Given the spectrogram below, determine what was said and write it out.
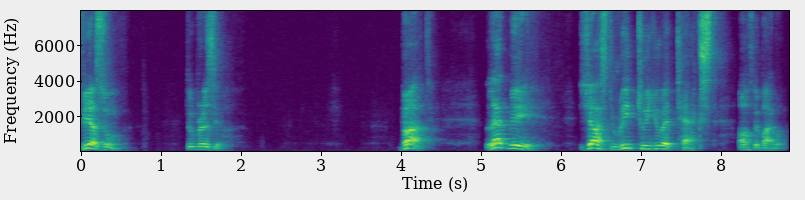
via Zoom to Brazil. But let me just read to you a text of the Bible.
